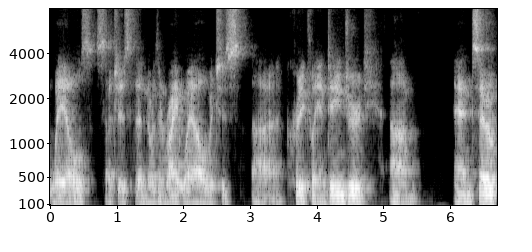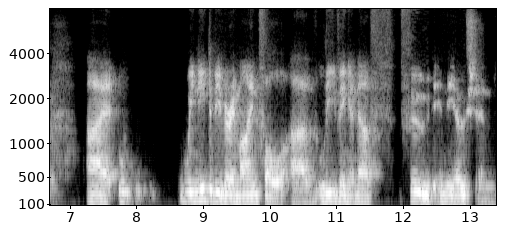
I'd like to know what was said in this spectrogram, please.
whales, such as the northern right whale, which is uh, critically endangered um, and so uh, we need to be very mindful of leaving enough food in the ocean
